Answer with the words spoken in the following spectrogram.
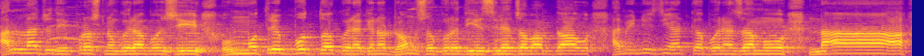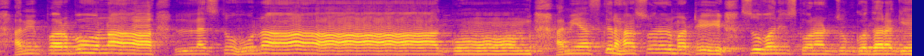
আল্লাহ যদি প্রশ্ন করে বসি, উম্মত্রে বদ্ধ করে কেন ধ্বংস করে দিয়েছিলে? জবাব দাও। আমি নিজে আটকা পড়ে যাব। না, আমি পারব না, লাস্তু হুনাকুম আমি আজকের হাসরের মাঠে সুপারিশ করার যোগ্যতা রাখি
